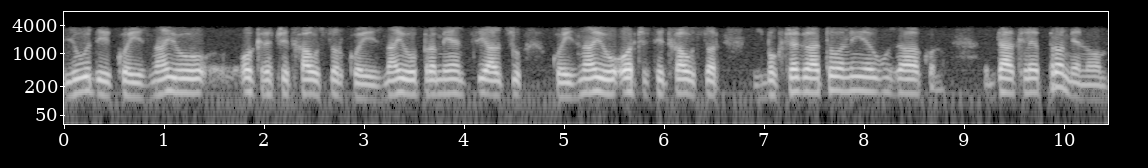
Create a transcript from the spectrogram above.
ljudi koji znaju okrećit haustor, koji znaju promijeniti cijalcu, koji znaju očistiti haustor, zbog čega to nije u zakonu. Dakle, promjenom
